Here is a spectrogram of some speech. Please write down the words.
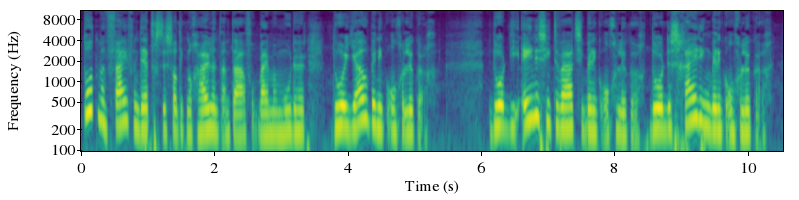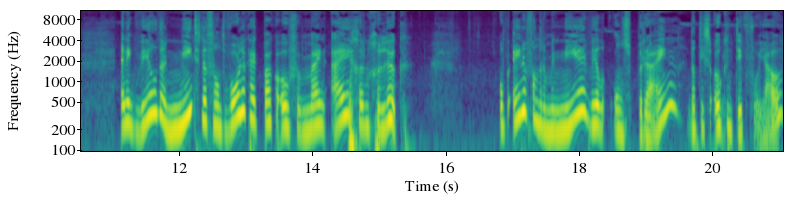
tot mijn 35ste zat ik nog huilend aan tafel bij mijn moeder. Door jou ben ik ongelukkig. Door die ene situatie ben ik ongelukkig. Door de scheiding ben ik ongelukkig. En ik wilde niet de verantwoordelijkheid pakken over mijn eigen geluk. Op een of andere manier wil ons brein, dat is ook een tip voor jou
